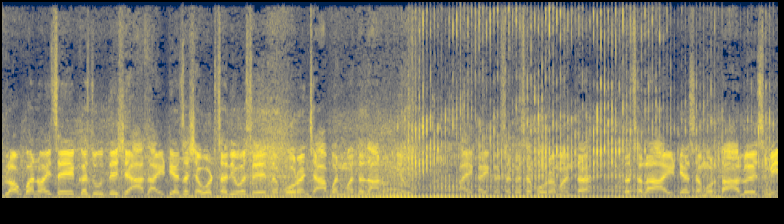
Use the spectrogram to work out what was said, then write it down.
ब्लॉग बनवायचा एकच उद्देश आहे. आज आय टी आयचा शेवटचा दिवस आहे. तर पोरांच्या आपण मतं जाणून घेऊ. काय काय कसं कसं पोरं म्हणतात. तर चला आय टी आय समोर तर आलो आहेच मी.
